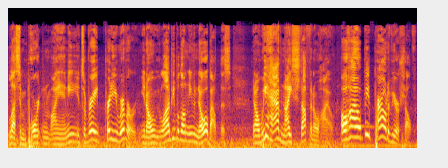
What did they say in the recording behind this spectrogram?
less important Miami. It's a very pretty river. You know, a lot of people don't even know about this. You know, we have nice stuff in Ohio. Ohio, be proud of yourself.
